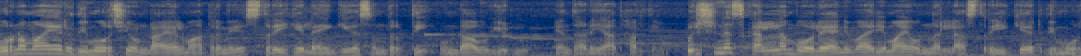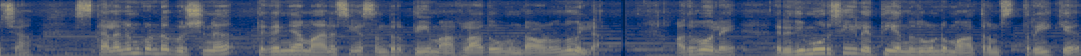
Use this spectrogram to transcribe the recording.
പൂർണമായ രതിമൂർച്ച ഉണ്ടായാൽ മാത്രമേ സ്ത്രീക്ക് ലൈംഗിക സംതൃപ്തി ഉണ്ടാവുകയുള്ളൂ എന്താണ് യാഥാർത്ഥ്യം. പുരുഷന് സ്കലനം പോലെ അനിവാര്യമായ ഒന്നല്ല സ്ത്രീക്ക് രതിമൂർച്ച. സ്കലനം കൊണ്ട് പുരുഷന് തികഞ്ഞ മാനസിക സംതൃപ്തിയും ആഹ്ലാദവും ഉണ്ടാവണമെന്നുമില്ല. അതുപോലെ രതിമൂർച്ചയിലെത്തി എന്നതുകൊണ്ട് മാത്രം സ്ത്രീക്ക്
